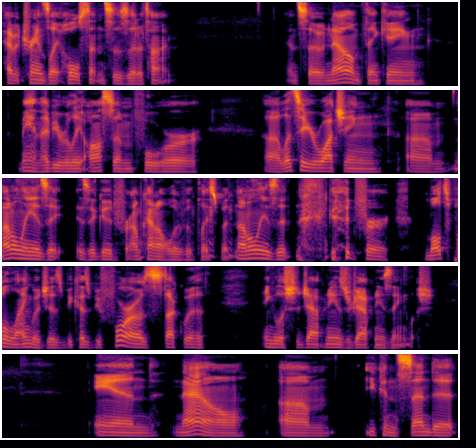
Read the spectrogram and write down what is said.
have it translate whole sentences at a time. And so now I'm thinking, man, that'd be really awesome for. Uh, let's say you're watching. Um, not only is it is it good for I'm kind of all over the place, but not only is it good for multiple languages because before I was stuck with English to Japanese or Japanese to English. And now um, you can send it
